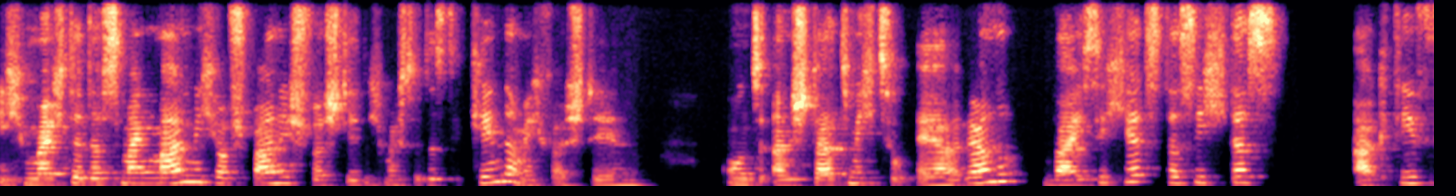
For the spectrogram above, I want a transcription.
Ich möchte, dass mein Mann mich auf Spanisch versteht. Ich möchte, dass die Kinder mich verstehen. Und anstatt mich zu ärgern, weiß ich jetzt, dass ich das aktiv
